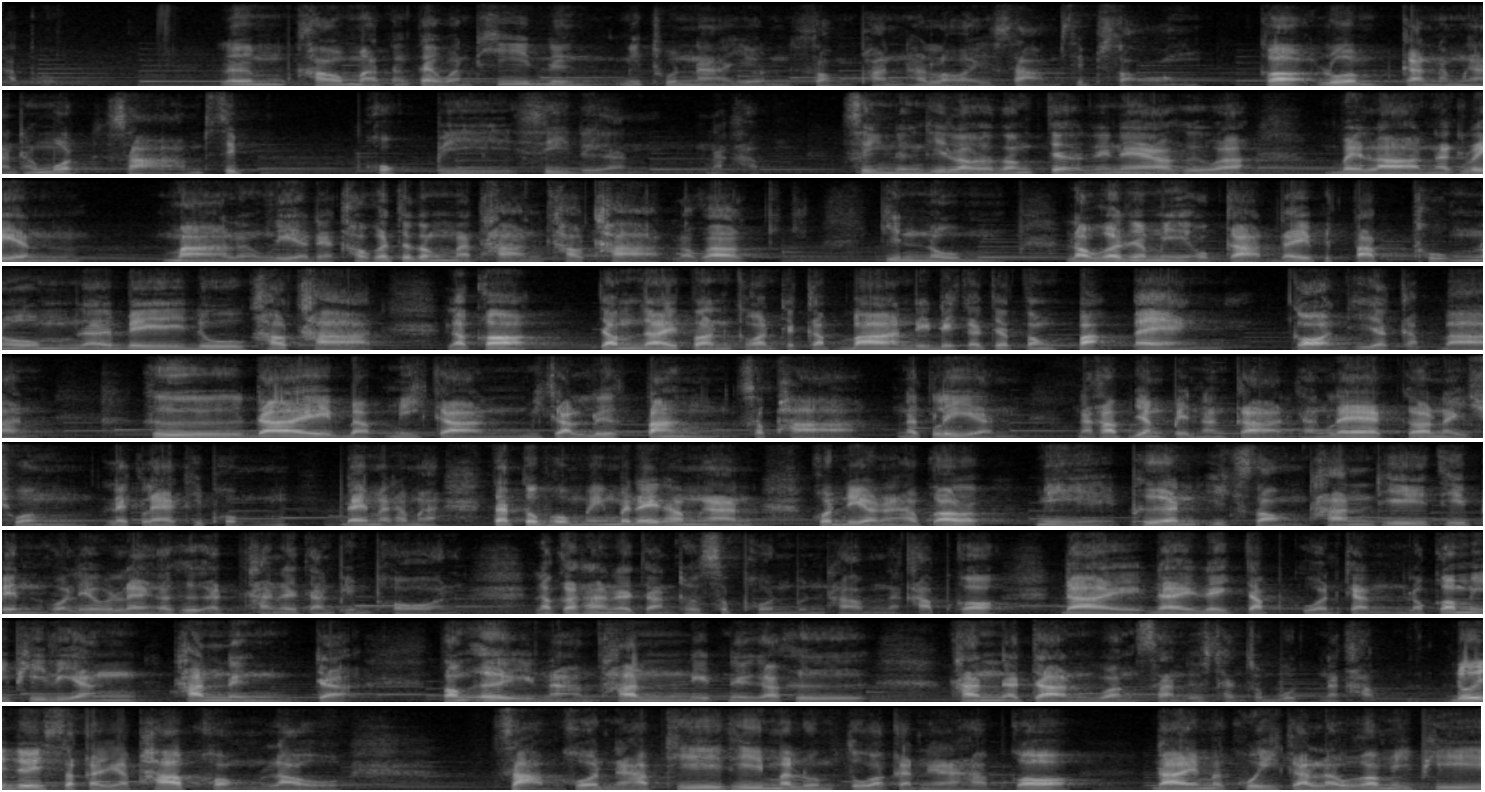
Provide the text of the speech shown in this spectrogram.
ครับผมเริ่มเข้ามาตั้งแต่วันที่ 1 มิถุนายน 2532 ก็ร่วมกันทำงานทั้งหมด 36 ปี 4 เดือนนะครับ สิ่งหนึ่งที่เราจะต้องเจอแน่ๆก็คือว่าเวลานักเรียนมาโรงเรียนเนี่ยเขาก็จะต้องมาทานข้าวถาดแล้วก็กินนม เราก็จะมีโอกาสได้ไปตัดถุงนมได้ไปดูข้าวถาด แล้วก็ จำได้ตอนก่อนจะกลับบ้านเด็กๆก็จะต้องปะแป้งก่อนที่จะกลับบ้าน คือได้แบบมีการมีการเลือกตั้งสภานักเรียนนะครับยังเป็นทางการครั้งแรกก็ในช่วงแรก ๆ ที่ผมได้มาทำงาน แต่ตัวผมเองไม่ได้ทำงานคนเดียวนะครับ ก็มีเพื่อนอีกสองท่านที่ที่เป็นหัวเรี่ยวหัวแรง ก็คือท่านอาจารย์พิมพร แล้วก็ท่านอาจารย์ทศพลบุญธรรมนะครับ ก็ได้ได้ได้จับกวนกัน แล้วก็มีพี่เลี้ยงท่านหนึ่งจะ ต้องเอ่ยนามท่านนิดนึงก็คือ ท่านอาจารย์วังสันตุชันชบุตรนะครับด้วยด้วยศักยภาพของเราสามคนนะครับที่ที่มารวมตัวกันเนี่ยนะครับ ก็ได้มาคุยกันแล้วก็มีพี่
